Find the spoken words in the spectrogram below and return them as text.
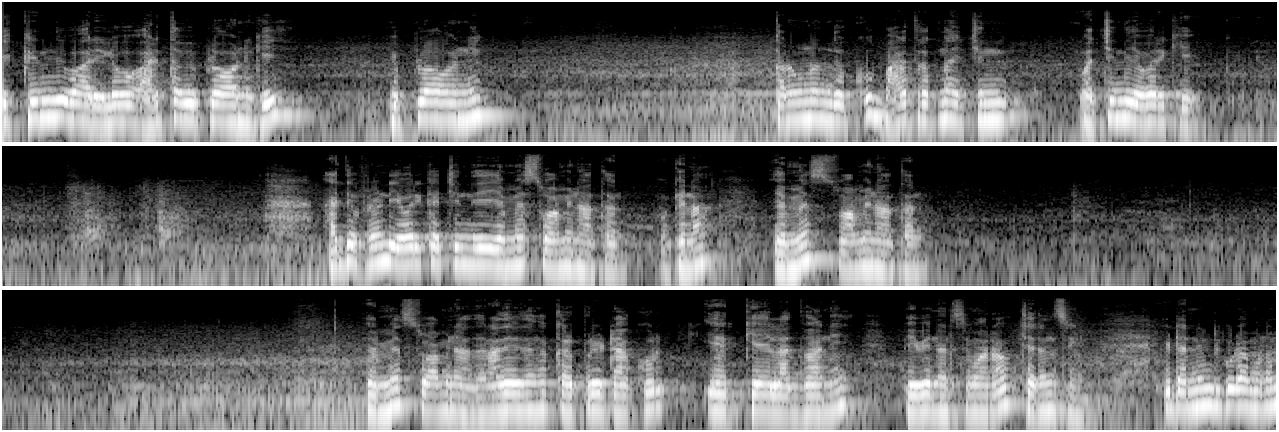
ఈ క్రింది వారిలో హరిత విప్లవానికి విప్లవాన్ని కనుగొన్నందుకు భారతరత్న ఇచ్చింది వచ్చింది ఎవరికి? అయితే ఫ్రెండ్ ఎవరికి వచ్చింది? ఎంఎస్ స్వామినాథన్ ఓకేనా? ఎంఎస్ స్వామినాథన్. ఎంఎస్ స్వామినాథన్ అదేవిధంగా కర్పూరి ఠాకూర్ కేఎల్ అద్వానీ పివి నరసింహారావు చరణ్ సింగ్. వీటన్నింటి కూడా మనం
